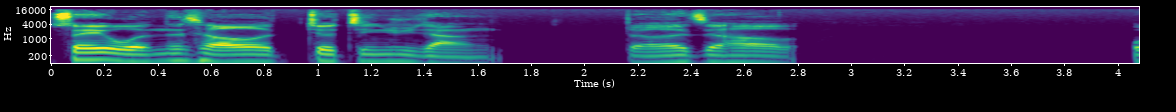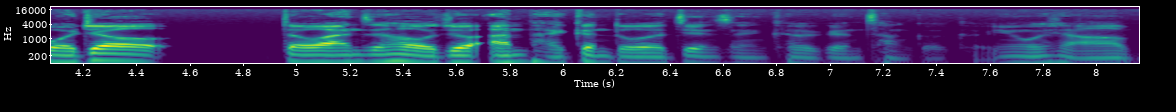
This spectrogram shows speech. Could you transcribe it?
所以我那时候就金曲奖得了之后，我就得完之后我就安排更多的健身课跟唱歌课，因为我想要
